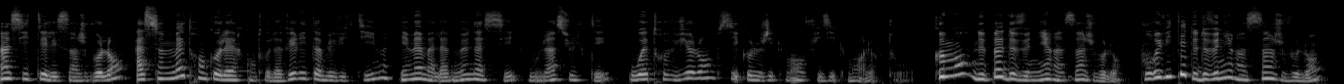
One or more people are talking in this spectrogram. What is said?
inciter les singes volants à se mettre en colère contre la véritable victime et même à la menacer ou l'insulter ou être violents psychologiquement ou physiquement à leur tour. Comment ne pas devenir un singe volant? Pour éviter de devenir un singe volant,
